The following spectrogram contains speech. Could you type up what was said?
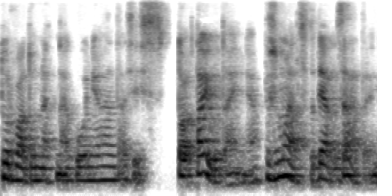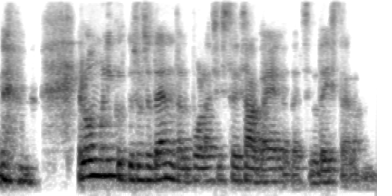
turvatunnet nagu nii-öelda siis tajuda, on ju, kus sa mujalt seda teada saad, on ju. ja loomulikult, kui sul seda endal pole, siis sa ei saa ka eeldada, et seda teistel on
